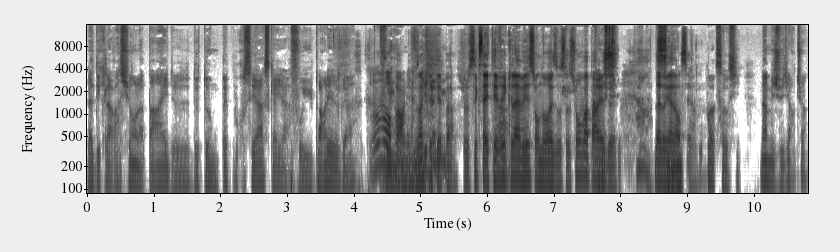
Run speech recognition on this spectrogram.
la déclaration là pareil de, de ton paix pour CA ce qu'il a faut lui parler le gars On va en parler, vous demander inquiétez pas. Je sais que ça a été Ah. réclamé sur nos réseaux sociaux. On va parler de. C'est- d'Adrien Dancer. ça aussi? Non mais je veux dire tu vois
